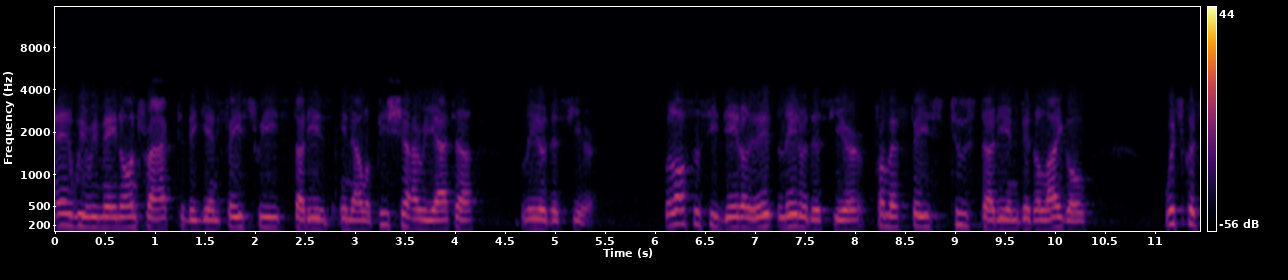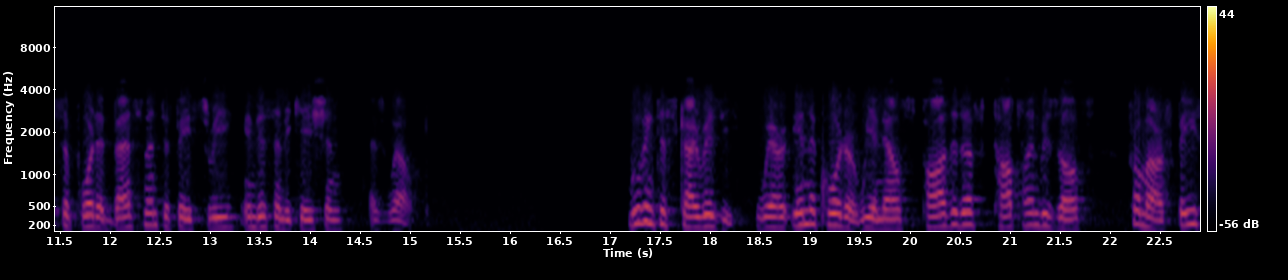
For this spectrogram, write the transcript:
and we remain on track to begin phase III studies in alopecia areata later this year. We'll also see data later this year from a phase II study in vitiligo, which could support advancement to phase III in this indication as well. Moving to SKYRIZI, where in the quarter we announced positive top-line results from our phase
